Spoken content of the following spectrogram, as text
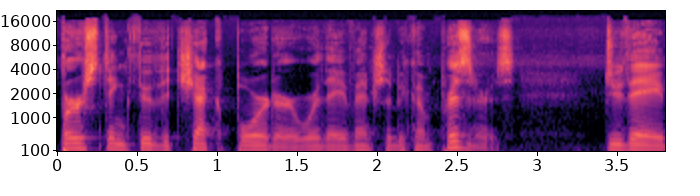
bursting through the Czech border where they eventually become prisoners? Do they,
